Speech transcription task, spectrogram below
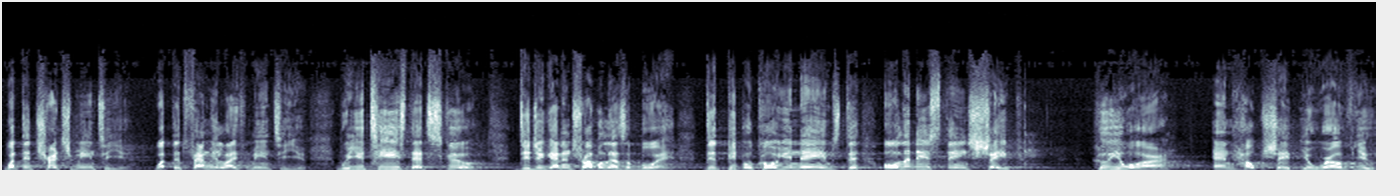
What did church mean to you? What did family life mean to you? Were you teased at school? Did you get in trouble as a boy? Did people call you names? Did, all of these things shape who you are and help shape your worldview.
